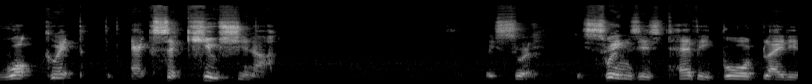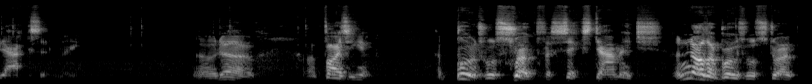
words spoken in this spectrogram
Watgrip executioner. He, sw- he swings his heavy broad bladed axe at me. Oh no, I'm fighting him. A brutal stroke for six damage. Another brutal stroke.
